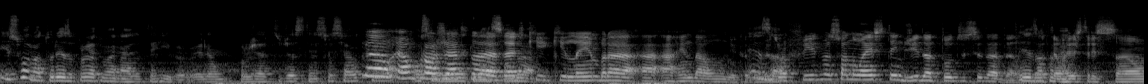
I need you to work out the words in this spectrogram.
Em sua natureza, o projeto não é nada terrível. Ele é um projeto de assistência social que não, é um projeto, na verdade, da- que, que lembra a, a renda única do Exato. Friedman, só não é estendida a todos os cidadãos. Ela tem Exatamente. uma restrição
